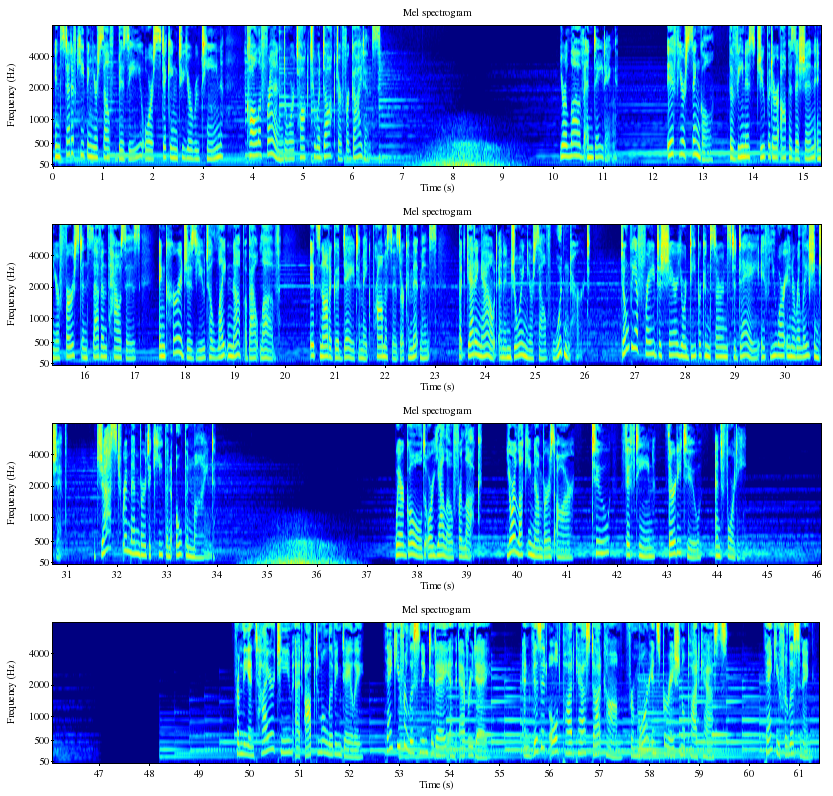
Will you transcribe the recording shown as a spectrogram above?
Instead of keeping yourself busy or sticking to your routine, call a friend or talk to a doctor for guidance. Your love and dating. If you're single, the Venus Jupiter opposition in your first and seventh houses encourages you to lighten up about love. It's not a good day to make promises or commitments, but getting out and enjoying yourself wouldn't hurt. Don't be afraid to share your deeper concerns today if you are in a relationship. Just remember to keep an open mind. Wear gold or yellow for luck. Your lucky numbers are 2, 15, 32, and 40. From the entire team at Optimal Living Daily, thank you for listening today and every day. And visit oldpodcast.com for more inspirational podcasts. Thank you for listening.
